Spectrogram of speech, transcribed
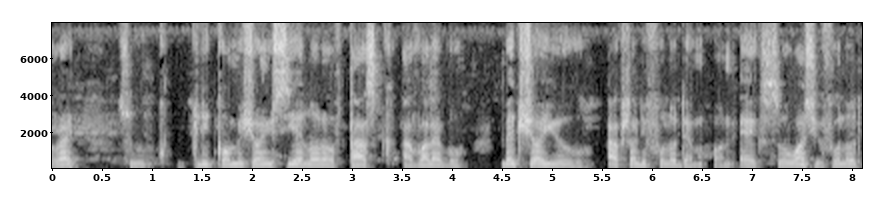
All right. So click on mission. You see a lot of tasks available. Make sure you actually follow them on X. So once you followed,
